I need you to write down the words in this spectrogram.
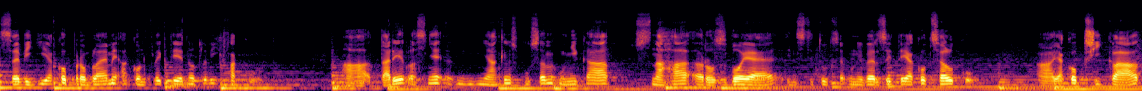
se vidí jako problémy a konflikty jednotlivých fakult. A tady vlastně nějakým způsobem uniká snaha rozvoje instituce univerzity jako celku. A jako příklad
